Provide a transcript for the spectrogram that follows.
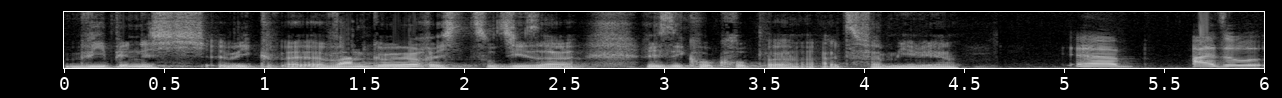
wie bin ich, wie, äh, wann gehöre ich zu dieser Risikogruppe als Familie? Äh, also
